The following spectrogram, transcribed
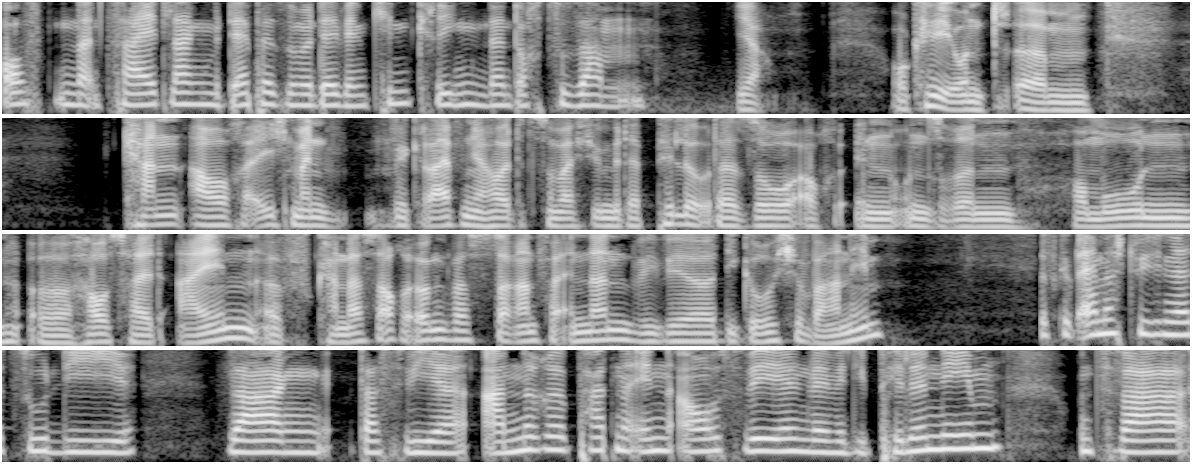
oft eine Zeit lang mit der Person, mit der wir ein Kind kriegen, dann doch zusammen. Ja, okay. Und ähm, kann auch, ich meine, wir greifen ja heute zum Beispiel mit der Pille oder so auch in unseren Hormonhaushalt äh, ein. Äh, kann das auch irgendwas daran verändern, wie wir die Gerüche wahrnehmen? Es gibt einmal Studien dazu, die sagen, dass wir andere PartnerInnen auswählen, wenn wir die Pille nehmen. Und zwar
